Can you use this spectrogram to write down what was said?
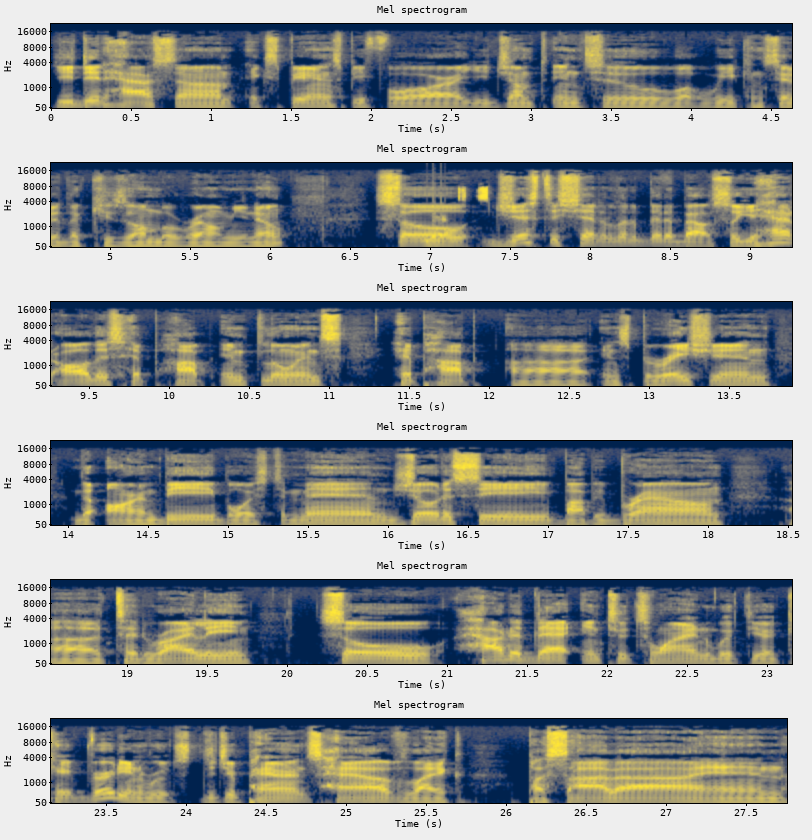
you did have some experience before you jumped into what we consider the kizomba realm, you know. So yes. just to shed a little bit about, so you had all this hip hop influence, hip hop uh, inspiration, the R and B, Boyz II Men, Jodeci, Bobby Brown, uh, Teddy Riley. So how did that intertwine with your Cape Verdean roots? Did your parents have like Passada and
